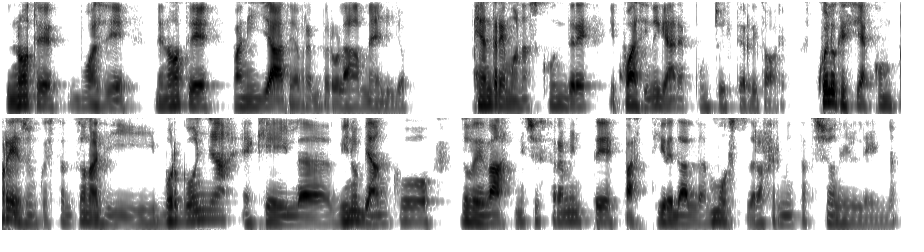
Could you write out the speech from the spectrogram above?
Le note boisé, le note vanigliate avrebbero la meglio e andremo a nascondere e quasi negare appunto il territorio. Quello che si è compreso in questa zona di Borgogna è che il vino bianco doveva necessariamente partire dal mosto della fermentazione in legno,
